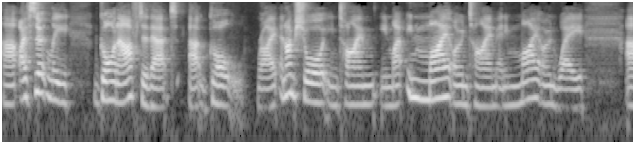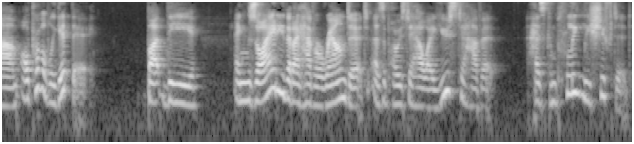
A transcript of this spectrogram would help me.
uh, I've certainly gone after that uh, goal, right? And I'm sure in time, in my in my own time and in my own way, um, I'll probably get there. But the anxiety that I have around it, as opposed to how I used to have it, has completely shifted.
